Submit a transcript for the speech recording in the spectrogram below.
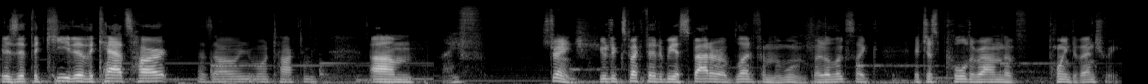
Is it the key to the cat's heart? That's all you won't talk to me. Um, knife. Strange. You'd expect there to be a spatter of blood from the wound, but it looks like it just pulled around the point of entry.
